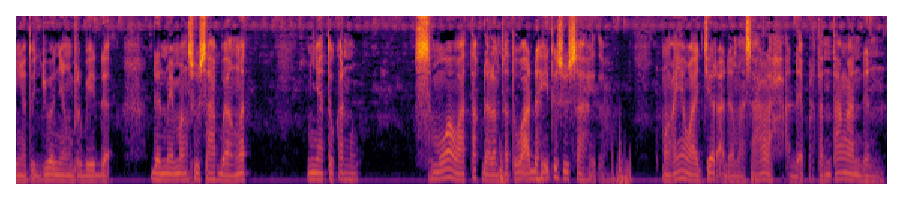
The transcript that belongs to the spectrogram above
punya tujuan yang berbeda. Dan memang susah banget menyatukan semua watak dalam satu wadah itu susah itu makanya wajar ada masalah ada pertentangan dan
